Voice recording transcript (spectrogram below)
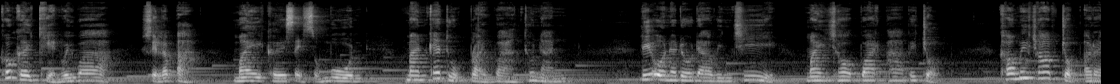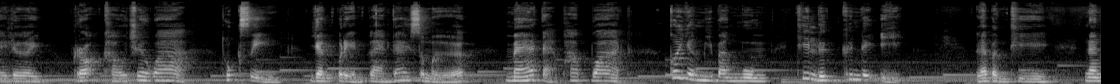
เขาเคยเขียนไว้ว่า ศิลปะไม่เคยเสร็จสมบูรณ์ มันแค่ถูกปล่อยวางเท่านั้นลีโอนาร์โดดาวินชีไม่ชอบวาดภาพให้จบ เขาไม่ชอบจบอะไรเลย เพราะเขาเชื่อว่าทุกสิ่งยังเปลี่ยนแปลงได้เสมอ แม้แต่ภาพวาดก็ยังมีบางมุมที่ลึกขึ้นได้อีก และบางทีนั่น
